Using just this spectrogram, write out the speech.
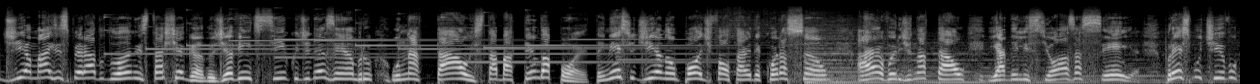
dia mais esperado do ano está chegando. Dia 25 de dezembro, o Natal está batendo a porta. E nesse dia não pode faltar decoração, árvore de Natal e a deliciosa ceia. Por esse motivo,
